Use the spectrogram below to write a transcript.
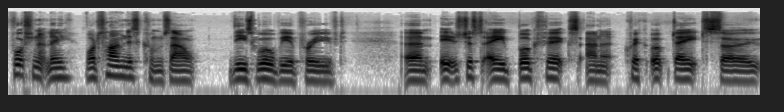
fortunately, by the time this comes out, these will be approved. Um, it's just a bug fix and a quick update, so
